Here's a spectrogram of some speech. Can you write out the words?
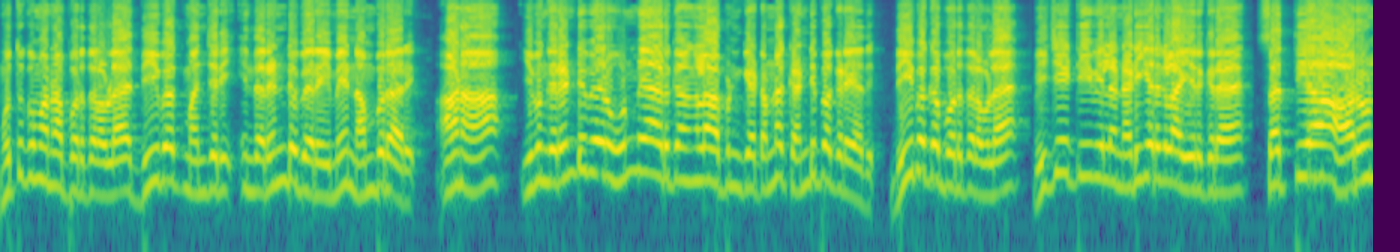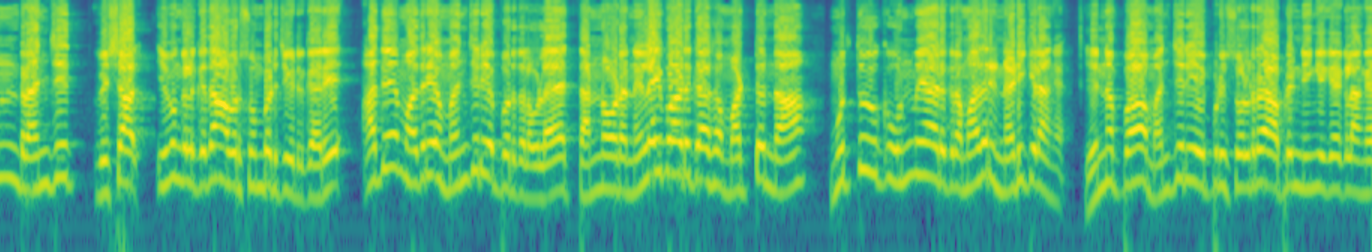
முத்துக்குமாரனை பொறுத்தளவுல தீபக் மஞ்சரி இந்த ரெண்டு பேரையுமே நம்புறாரு. ஆனா இவங்க ரெண்டு பேரும் உண்மையா இருக்காங்களா அப்படின்னு கேட்டோம்னா கண்டிப்பா கிடையாது. தீபக்க பொறுத்தளவுல விஜய் டிவியில நடிகர்களா இருக்கிற சத்யா அருண் ரஞ்சித் விஷால் இவங்களுக்கு தான் அவர் சொம்படிச்சுக்கிட்டு இருக்காரு. அதே மாதிரி மஞ்சரியை பொறுத்தளவுல தன்னோட நிலைப்பாடுக்காக மட்டும்தான் முத்துவுக்கு உண்மையா இருக்கிற மாதிரி நடிக்கிறாங்க. என்னப்பா மஞ்சரியை இப்படி சொல்ற அப்படின்னு நீங்க கேட்கலாங்க?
